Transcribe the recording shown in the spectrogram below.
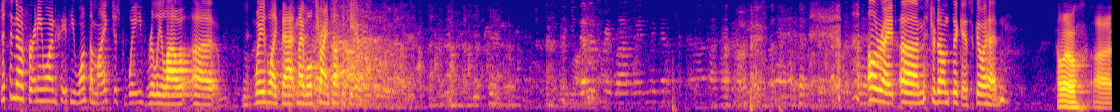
Just, just a note for anyone, if you want the mic, just wave really loud, uh, wave like that, and I will try and toss it to you. All right, uh, Mr. Don Zickus, go ahead. Hello, uh,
